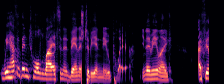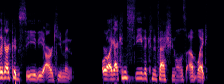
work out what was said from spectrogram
we haven't been told why it's an advantage to be a new player. You know what I mean? Like I feel like I could see the argument or like I can see the confessionals of like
